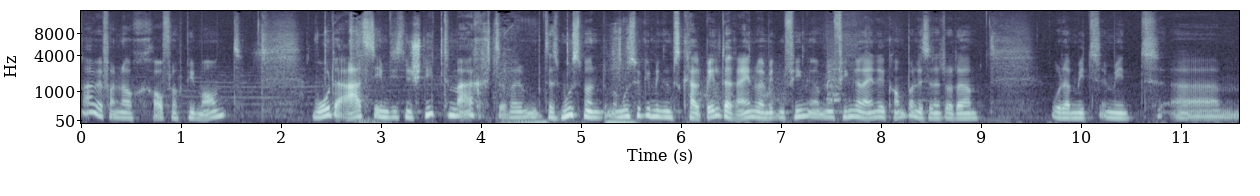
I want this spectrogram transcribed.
Ah, wir fahren auch rauf nach Bimont, wo der Arzt eben diesen Schnitt macht. Aber das muss man, man muss wirklich mit dem Skalpell da rein, weil mit dem Finger, mit dem Finger alleine kommt man das nicht. Oder, oder mit, mit ähm,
